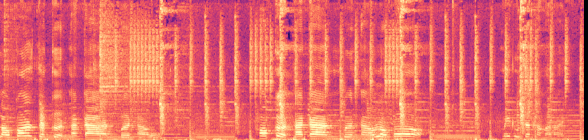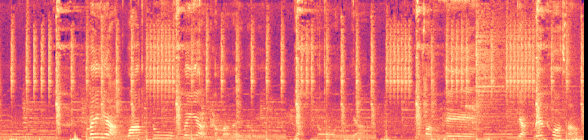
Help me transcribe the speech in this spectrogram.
เราก็จะเกิดอาการเบิร์นเอาท์พอเกิดอาการเบิร์นเอาท์เราก็ไม่รู้จะทำอะไร ไม่อยากวาดรูปไม่อยากทำอะไรเลย ฟังเพลง อยากเล่นโทรศัพท์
